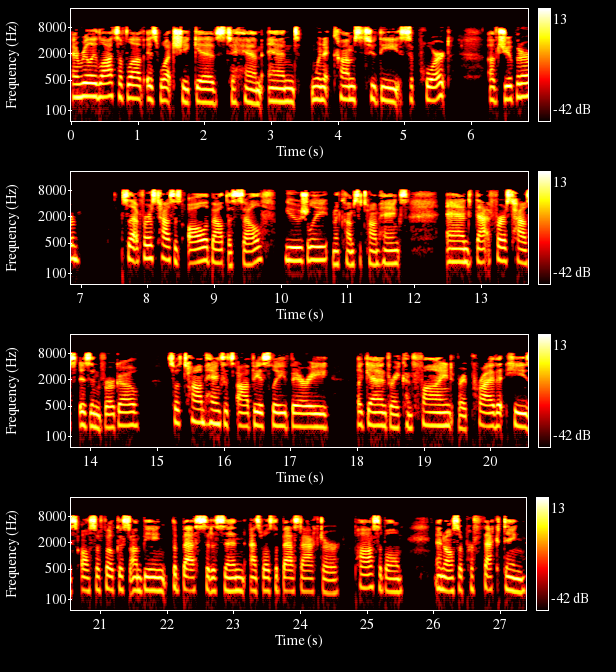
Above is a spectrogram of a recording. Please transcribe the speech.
And really, lots of love is what she gives to him. And when it comes to the support of Jupiter, so that first house is all about the self, usually, when it comes to Tom Hanks. And that first house is in Virgo. So with Tom Hanks, it's obviously very, again, very confined, very private. He's also focused on being the best citizen as well as the best actor possible and also perfecting.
